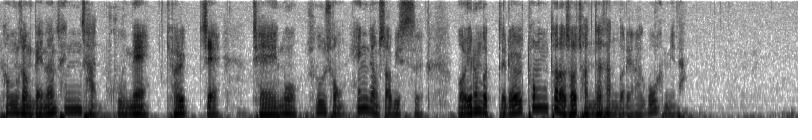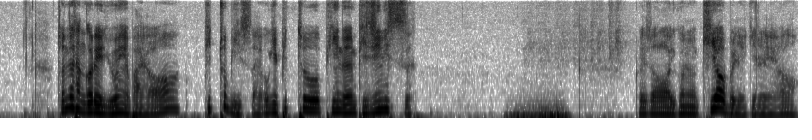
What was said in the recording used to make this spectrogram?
형성되는 생산, 구매, 결제, 재무, 수송, 행정 서비스 뭐 이런 것들을 통틀어서 전자상거래라고 합니다. 전자상거래 유형해 봐요. B2B 있어요. 여기 B2B는 비즈니스. 그래서 이거는 기업을 얘기를 해요.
